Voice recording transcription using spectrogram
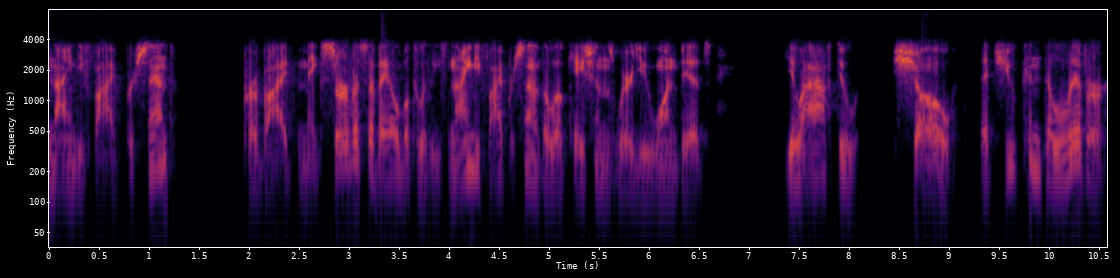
95%, provide, make service available to at least 95% of the locations where you won bids. You have to show that you can deliver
